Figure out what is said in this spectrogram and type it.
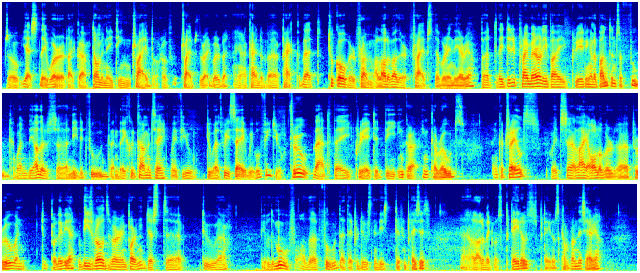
So yes, they were like a dominating tribe, or tribe's the right word, but a kind of a pack that took over from a lot of other tribes that were in the area. But they did it primarily by creating an abundance of food. When the others uh, needed food, then they could come and say, "If you do as we say, we will feed you." Through that, they created the Inca Inca roads, Inca trails, which uh, lie all over uh, Peru and to Bolivia. These roads were important just uh, to uh, be able to move all the food that they produced in these different places. Uh, a lot of it was potatoes. Potatoes come from this area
